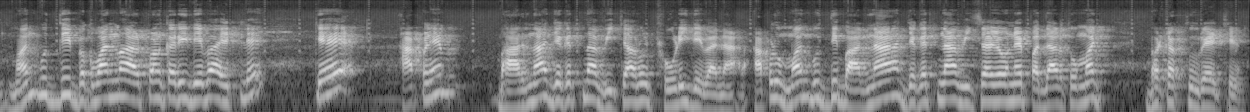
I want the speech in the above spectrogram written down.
મન બુદ્ધિ ભગવાનમાં અર્પણ કરી દેવા એટલે કે આપણે બહારના જગતના વિચારો છોડી દેવાના. આપણું મન બુદ્ધિ બહારના જગતના વિષયોને પદાર્થોમાં જ ભટકતું રહે છે.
